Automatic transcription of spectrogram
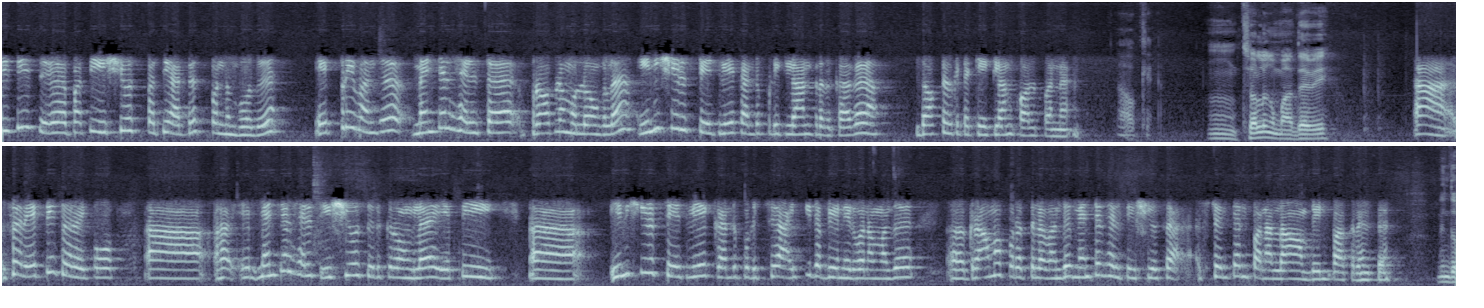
டிசீஸ் பத்தி இஷ்யூஸ் பத்தி அட்ரஸ் பண்ணும்போது எப்படி வந்து மென்டல் ஹெல்த் ப்ராப்ளம் உள்ளவங்கள இனிஷியல் ஸ்டேஜ்லயே கண்டுபிடிக்கலான்றதுக்காக டாக்டர் கிட்ட கேட்கலான்னு கால் பண்ணேன். ஓகே ம் சொல்லுங்கம்மா தேவி சார் எப்படி சார் இப்போ மென்டல் ஹெல்த் இஷ்யூஸ் இருக்கிறவங்கள எப்படி இனிஷியல் ஸ்டேஜ்லயே கண்டுபிடிச்சு ஐசிடபிள்யூ நிறுவனம் வந்து கிராமப்புறத்துல வந்து மென்டல் ஹெல்த் இஷ்யூஸ் ஸ்ட்ரென்தன் பண்ணலாம் அப்படின்னு பாக்குறேன் சார் இந்த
